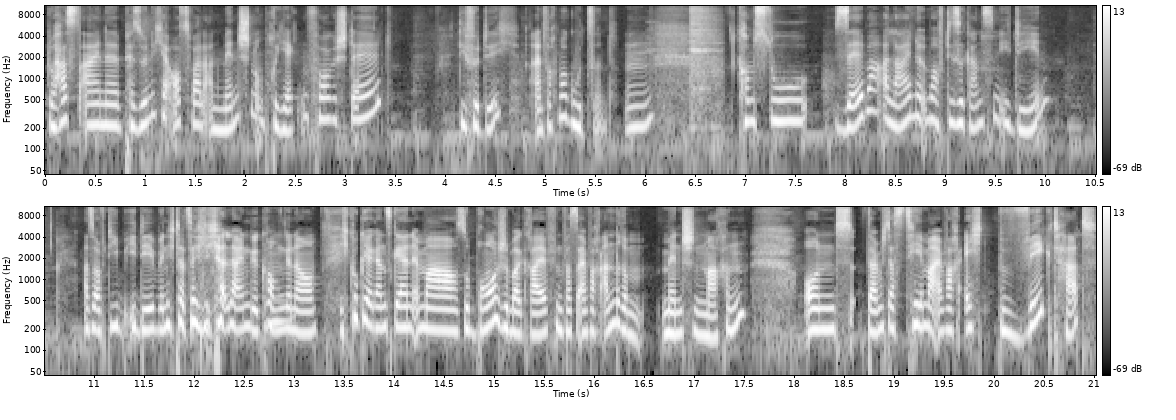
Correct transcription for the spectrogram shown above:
Du hast eine persönliche Auswahl an Menschen und Projekten vorgestellt, die für dich einfach mal gut sind. Mhm. Kommst du selber alleine immer auf diese ganzen Ideen? Also auf die Idee bin ich tatsächlich allein gekommen, mhm. genau. Ich gucke ja ganz gern immer so branchenübergreifend, was einfach andere Menschen machen. Und da mich das Thema einfach echt bewegt hat,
